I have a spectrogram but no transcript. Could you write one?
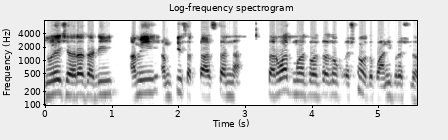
धुळे शहरासाठी आम्ही आमची सत्ता असताना सर्वात महत्त्वाचा जो प्रश्न होतो पाणी प्रश्न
